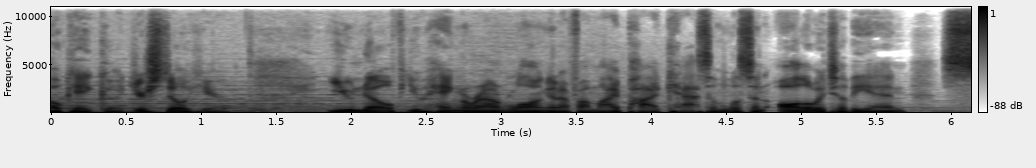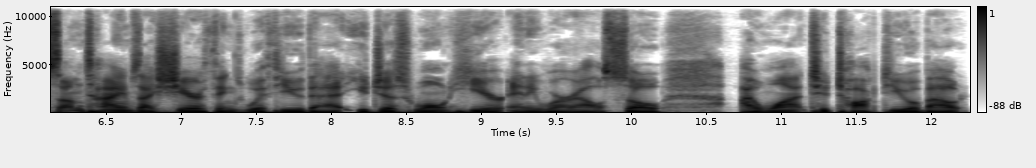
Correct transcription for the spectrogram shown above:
Okay, good. You're still here. you know if you hang around long enough on my podcast and listen all the way to the end, sometimes I share things with you that you just won't hear anywhere else. So I want to talk to you about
